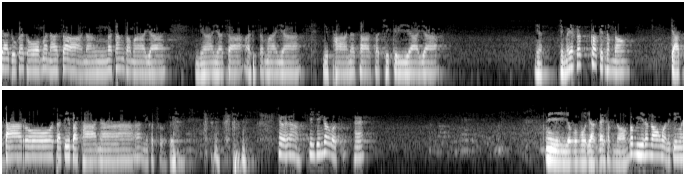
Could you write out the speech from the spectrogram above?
ยาดุขโทมนาสานังทังกมายาญาญาสาอธิกมายา นิพานสาสัชิกริยายา เนี่ย เห็นไหมก็ก็เป็นทำนอง จัตตาโรสติปัฏฐานา นี่ก็สวดเลย ใช่ไหมล่ะจริง ๆ ก็บทฮะนี่อยากอยากได้ทำนอง ก็มีทำนองหมดจริงไหม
